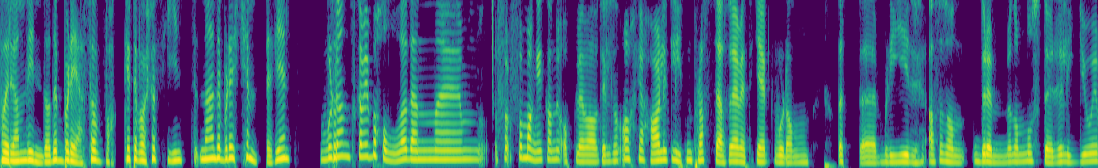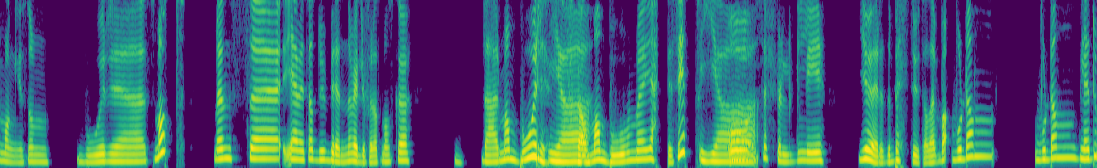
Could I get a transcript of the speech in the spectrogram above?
foran vinduet. Det ble så vakkert. Det var så fint. Nei, det ble kjempefint. Hvordan skal vi beholde den eh, for, for mange kan jo oppleve av og til sånn åh, jeg har litt liten plass, jeg, så jeg vet ikke helt hvordan dette blir. Altså sånn drømmen om noe større ligger jo i mange som bor eh, smått. Mens eh, jeg vet at du brenner veldig for at man skal Der man bor, Ja. skal man bo med hjertet sitt. Ja. Og selvfølgelig gjøre det beste ut av det. Hvordan, hvordan ble du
